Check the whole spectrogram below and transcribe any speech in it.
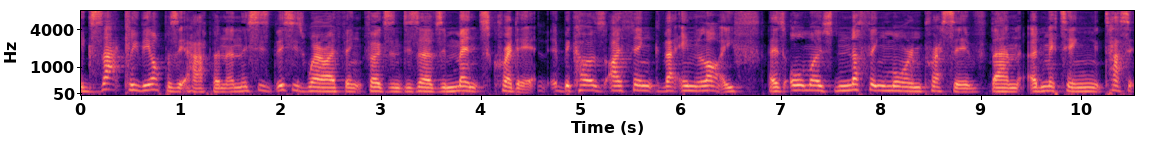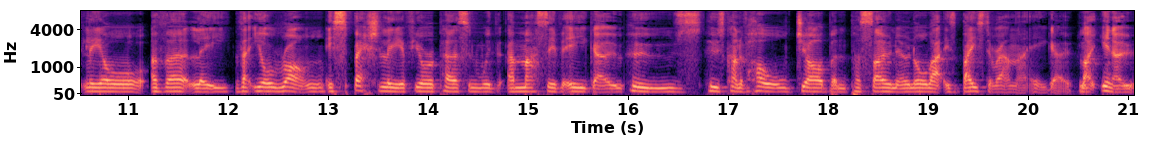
exactly the opposite happened, and this is this is where I think Ferguson deserves immense credit because I think that in life there's almost nothing more impressive than admitting tacitly or overtly that you're wrong, especially if you're a person with a massive ego whose whose kind of whole job and persona and all that is based around that ego. Like you know,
